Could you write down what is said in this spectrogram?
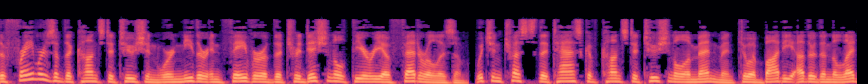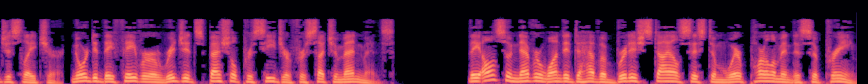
The framers of the Constitution were neither in favor of the traditional theory of federalism, which entrusts the task of constitutional amendment to a body other than the legislature, nor did they favor a rigid special procedure for such amendments. They also never wanted to have a British-style system where Parliament is supreme.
